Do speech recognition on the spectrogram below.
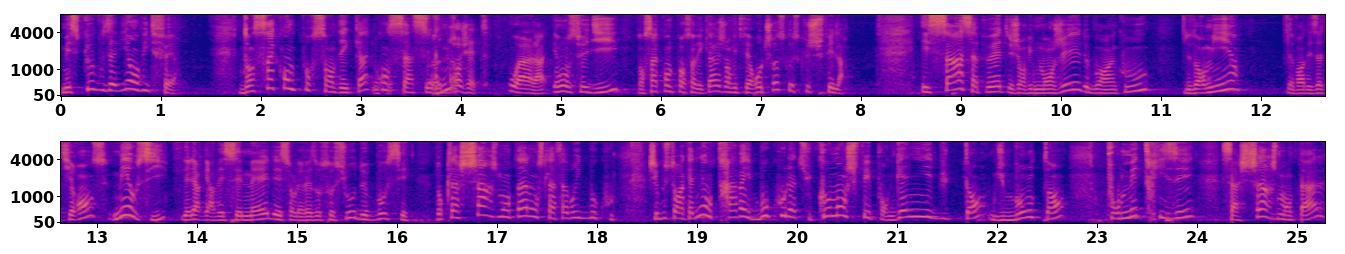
mais ce que vous aviez envie de faire. Dans 50% des cas, quand ça sonne, on se projette. Voilà, et on se dit, dans 50% des cas, j'ai envie de faire autre chose que ce que je fais là. Et ça, ça peut être, j'ai envie de manger, de boire un coup, de dormir, d'avoir des attirances, mais aussi d'aller regarder ses mails et sur les réseaux sociaux, de bosser. Donc la charge mentale, on se la fabrique beaucoup. Chez Booster Academy, on travaille beaucoup là-dessus. Comment je fais pour gagner du temps, du bon temps, pour maîtriser sa charge mentale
